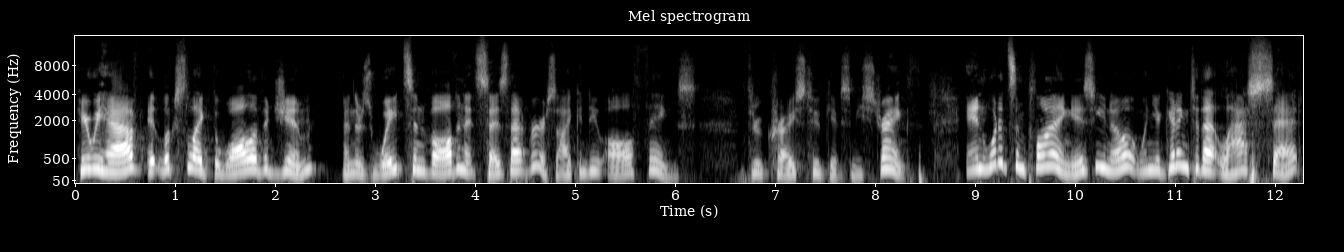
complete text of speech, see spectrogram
Here we have, it looks like the wall of a gym, and there's weights involved, and it says that verse I can do all things through Christ who gives me strength. And what it's implying is, you know, when you're getting to that last set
